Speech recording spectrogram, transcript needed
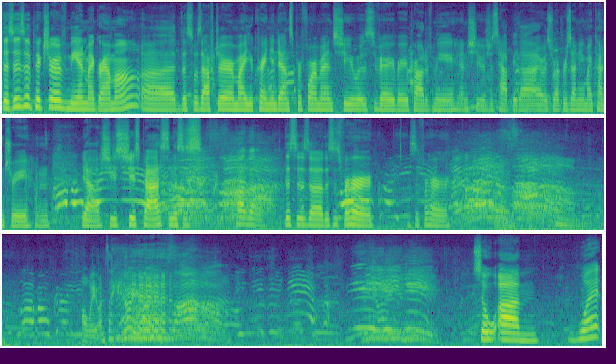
This is a picture of me and my grandma. Uh, this was after my Ukrainian dance performance. She was very, very proud of me, and she was just happy that I was representing my country. And yeah, she's she's passed, and this is. This is uh, this is for her. This is for her. Um, oh, wait one second. so, um, what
